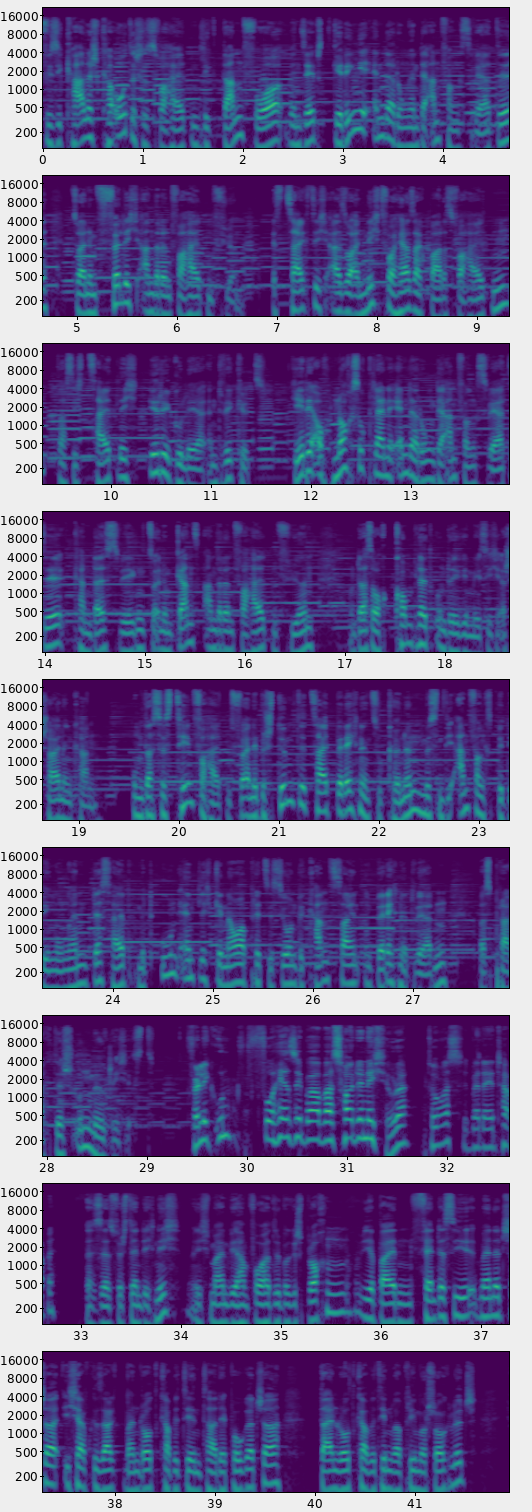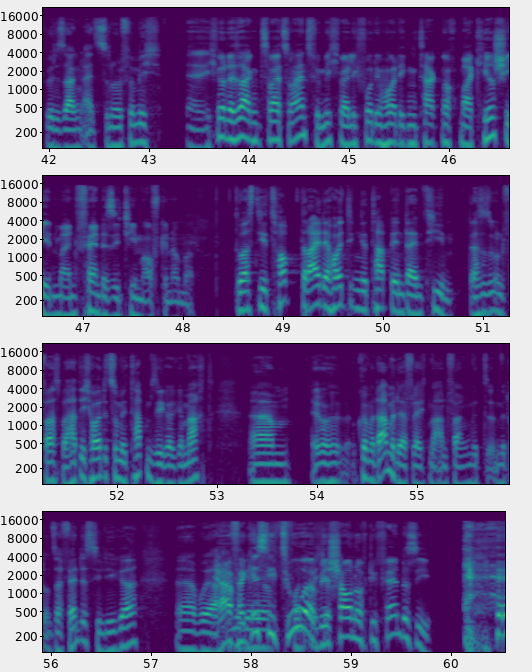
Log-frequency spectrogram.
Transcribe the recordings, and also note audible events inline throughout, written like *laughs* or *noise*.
Physikalisch chaotisches Verhalten liegt dann vor, wenn selbst geringe Änderungen der Anfangswerte zu einem völlig anderen Verhalten führen. Es zeigt sich also ein nicht vorhersagbares Verhalten, das sich zeitlich irregulär entwickelt. Jede auch noch so kleine Änderung der Anfangswerte kann deswegen zu einem ganz anderen Verhalten führen und das auch komplett unregelmäßig erscheinen kann. Um das Systemverhalten für eine bestimmte Zeit berechnen zu können, müssen die Anfangsbedingungen deshalb mit unendlich genauer Präzision bekannt sein und berechnet werden, was praktisch unmöglich ist. Völlig unvorhersehbar war es heute nicht, oder, Thomas, bei der Etappe? Selbstverständlich nicht. Ich meine, wir haben vorher drüber gesprochen, wir beiden Fantasy-Manager. Ich habe gesagt, mein Road-Kapitän Tadej Pogacar, dein Road-Kapitän war Primoz Roglic. Ich würde sagen 1 zu 0 für mich. Äh, Ich würde sagen 2 zu 1 für mich, weil ich vor dem heutigen Tag noch Mark Hirschi in mein Fantasy-Team aufgenommen habe. Du hast die Top 3 der heutigen Etappe in deinem Team. Das ist unfassbar. Hatte ich heute zum Etappensieger gemacht. Ähm, können wir damit ja vielleicht mal anfangen, mit, mit unserer Fantasy-Liga. Äh, ja, Ja, vergiss die Tour, wir schauen auf die Fantasy.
